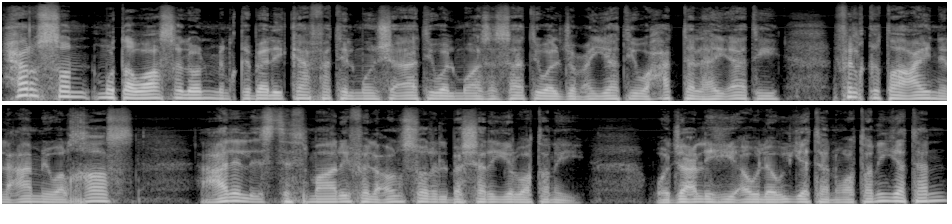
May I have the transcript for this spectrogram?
حرص متواصل من قبل كافة المنشآت والمؤسسات والجمعيات وحتى الهيئات في القطاعين العام والخاص على الاستثمار في العنصر البشري الوطني وجعله أولوية وطنية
